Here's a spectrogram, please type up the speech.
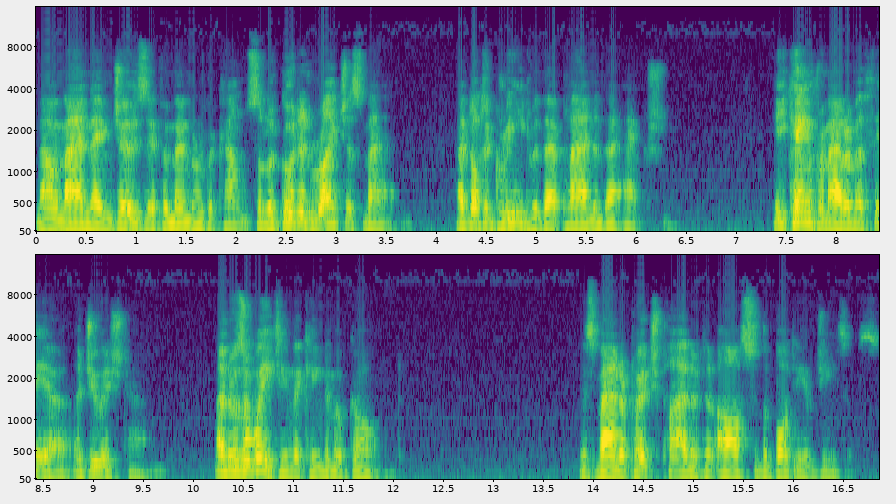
Now a man named Joseph, a member of the council, a good and righteous man, had not agreed with their plan and their action. He came from Arimathea, a Jewish town, and was awaiting the kingdom of God. This man approached Pilate and asked for the body of Jesus.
